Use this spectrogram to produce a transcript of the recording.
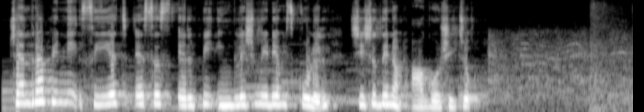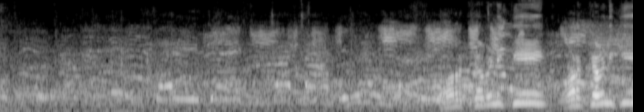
Chandrapinni C H S S L P English medium സ്കൂളിൽ ശിശുദിനം ആഘോഷിച്ചു. ഉറക്ക വിളിക്ക് ഉറക്ക വിളിക്ക്.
